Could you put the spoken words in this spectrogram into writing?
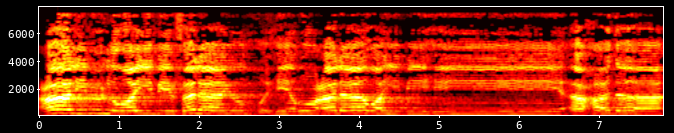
عالم الغيب فلا يظهر على غيبه أحدا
